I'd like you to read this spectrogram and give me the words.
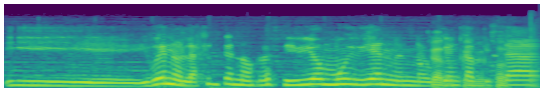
Y, y bueno, la gente nos recibió muy bien en Neuquén Claro, mejor. Capital.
